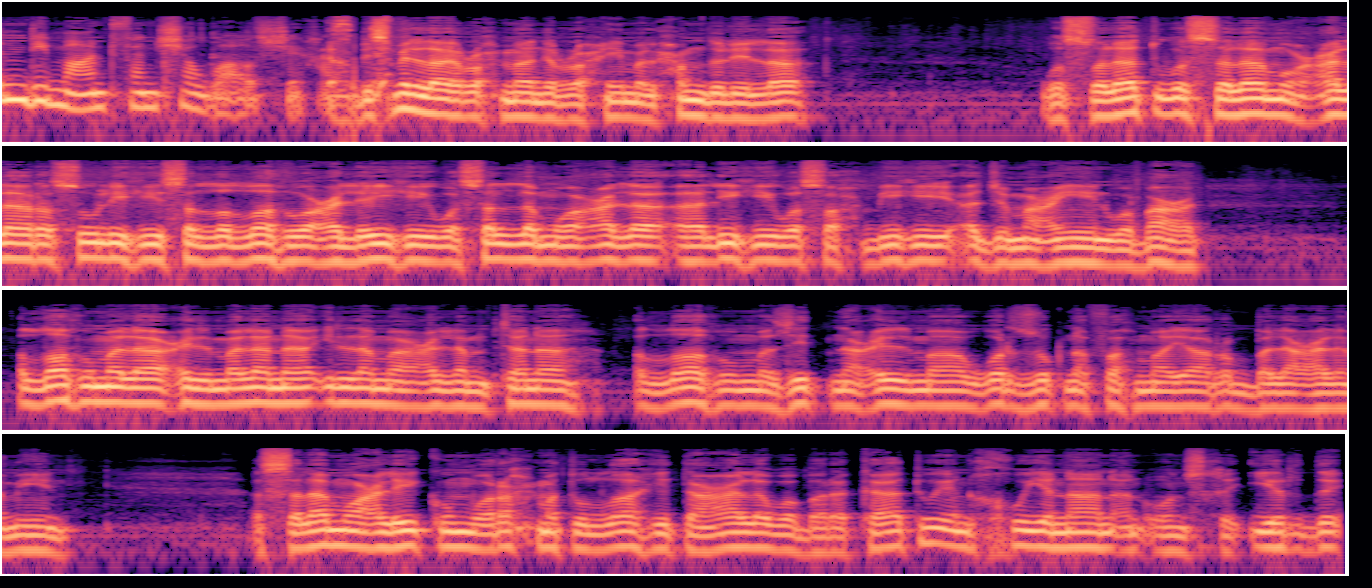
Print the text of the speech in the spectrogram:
in die maand van Shawwal Sheikh. Ja, Bismillahir Rahmanir Rahim. Alhamdulillah. والصلاة والسلام على رسوله صلى الله عليه وسلم وعلى آله وصحبه أجمعين وبعد اللهم لا علم لنا إلا ما علمتنا اللهم زدنا علما وارزقنا فهما يا رب العالمين السلام عليكم ورحمة الله تعالى وبركاته en goeienaand aan ons geëerde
